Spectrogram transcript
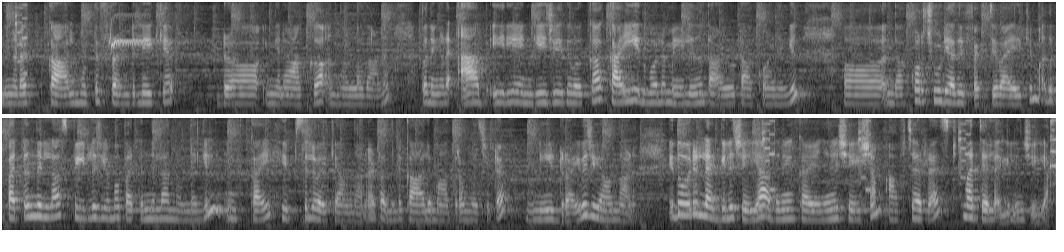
നിങ്ങളുടെ കാൽമുട്ട് ഫ്രണ്ടിലേക്ക് ഡ്രാ ഇങ്ങനെ ആക്കുക എന്നുള്ളതാണ്. അപ്പോൾ നിങ്ങളുടെ ആബ് ഏരിയ എൻഗേജ് ചെയ്ത് വെക്കുക. കൈ ഇതുപോലെ മേളിൽ നിന്ന് താഴോട്ട് ആക്കുകയാണെങ്കിൽ എന്താ കുറച്ചുകൂടി അത് ഇഫക്റ്റീവ് ആയിരിക്കും. അത് പറ്റുന്നില്ല സ്പീഡിൽ ചെയ്യുമ്പോൾ പറ്റുന്നില്ല എന്നുണ്ടെങ്കിൽ കൈ ഹിപ്സിൽ വയ്ക്കാവുന്നതാണ് കേട്ടോ. അതിന്റെ കാൽ മാത്രം വെച്ചിട്ട് നീ ഡ്രൈവ് ചെയ്യാവുന്നതാണ്. ഇത് ഒരു ലെഗിൽ ചെയ്യുക. അതിന് കഴിഞ്ഞതിന് ശേഷം ആഫ്റ്റർ റെസ്റ്റ് മറ്റേ ലെഗിലും ചെയ്യാം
